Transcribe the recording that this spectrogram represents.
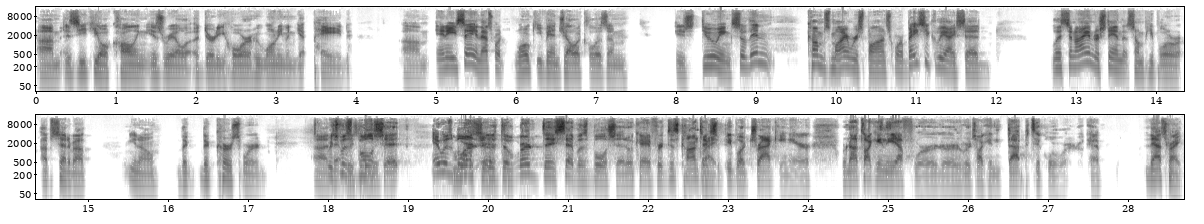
Um, Ezekiel calling Israel a dirty whore who won't even get paid. Um, and he's saying that's what woke evangelicalism is doing. So then comes my response, where basically I said, "Listen, I understand that some people are upset about, you know, the the curse word, uh, which was, was, bullshit." Used. It was bullshit. The word they said was bullshit. Okay, for just context, right. so people are tracking here. We're not talking the F word, or we're talking that particular word. Okay, that's right.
